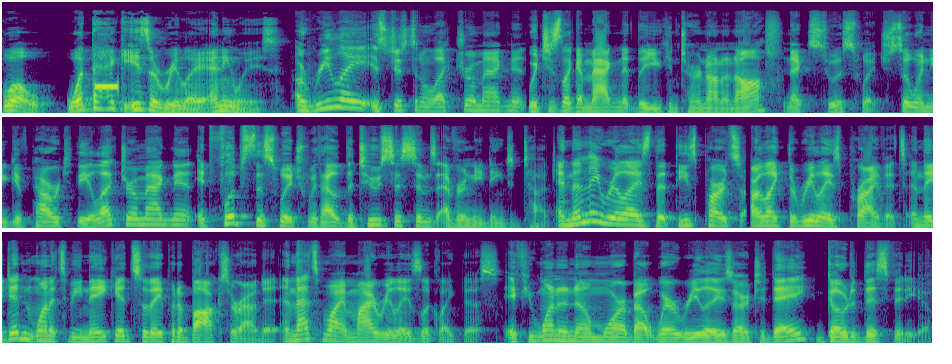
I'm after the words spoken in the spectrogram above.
Whoa, what the heck is a relay anyways? A relay is just an electromagnet, which is like a magnet that you can turn on and off next to a switch. So when you give power to the electromagnet, it flips the switch without the two systems ever needing to touch. And then they realized that these parts are like the relay's privates, and they didn't want it to be naked, so they put a box around it. And that's why my relays look like this. If you want to know more about where relays are today, go to this video.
